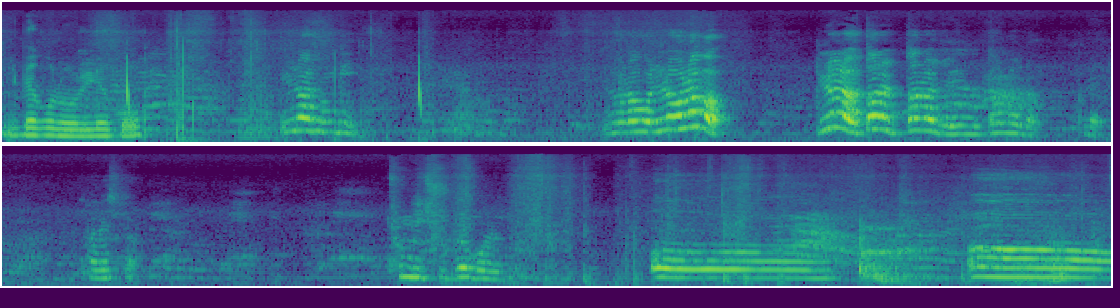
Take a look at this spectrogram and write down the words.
200으로 올리고 일로 와, 좀비. 일로 오라고, 일로 오라고! 일로 오라고, 떨어져, 떨어져, 일로 떨어져. 그래. 잘했어. 좀비 죽여버려. 어, 어.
